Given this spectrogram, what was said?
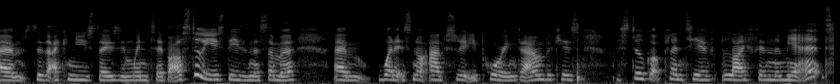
um, so that I can use those in winter. But I'll still use these in the summer um, when it's not absolutely pouring down because they've still got plenty of life in them yet.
